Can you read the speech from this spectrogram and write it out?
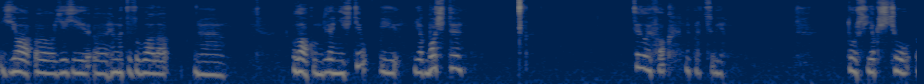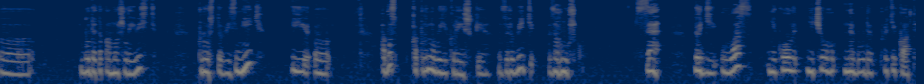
Я е, її герметизувала лаком для нігтів, і, як бачите, цей лайфхак не працює. Тож, якщо буде така можливість, просто візьміть і е, або з капронової кришки зробіть заглушку. Все. Тоді у вас ніколи нічого не буде протікати.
